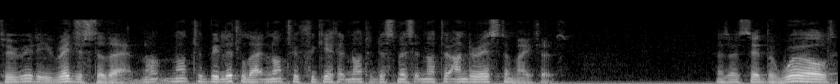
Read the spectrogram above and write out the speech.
to really register that, not, not to belittle that, not to forget it, not to dismiss it, not to underestimate it. As I said, the world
